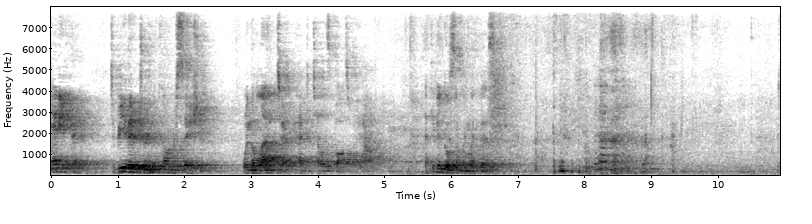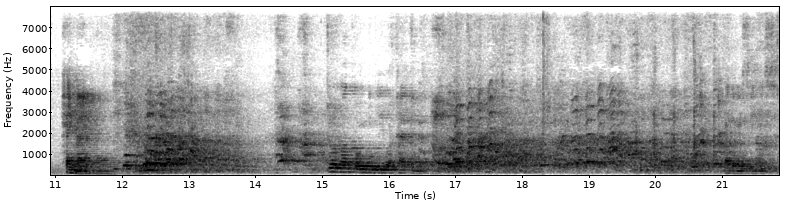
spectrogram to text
anything to be there during the conversation when the lab tech had to tell his boss what happened. I think it goes something like this. Hey man. You're not going to believe what happened. How do I see this?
